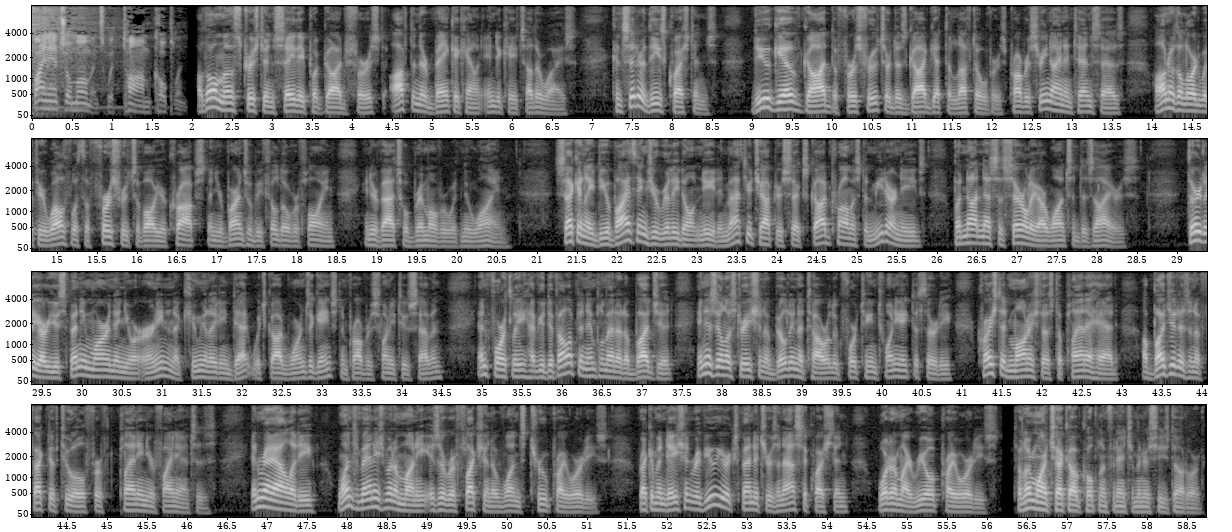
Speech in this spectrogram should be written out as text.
Financial Moments with Tom Copeland. Although most Christians say they put God first, often their bank account indicates otherwise. Consider these questions. Do you give God the first fruits or does God get the leftovers? Proverbs 3 9 and 10 says, Honor the Lord with your wealth, with the first fruits of all your crops, then your barns will be filled overflowing, and your vats will brim over with new wine. Secondly, do you buy things you really don't need? In Matthew chapter 6, God promised to meet our needs, but not necessarily our wants and desires. Thirdly, are you spending more than you are earning and accumulating debt, which God warns against in Proverbs 22 7? And fourthly, have you developed and implemented a budget? In his illustration of building a tower, Luke 14 28 to 30, Christ admonished us to plan ahead. A budget is an effective tool for planning your finances. In reality, One's management of money is a reflection of one's true priorities. Recommendation Review your expenditures and ask the question What are my real priorities? To learn more, check out CopelandFinancialMinistries.org.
